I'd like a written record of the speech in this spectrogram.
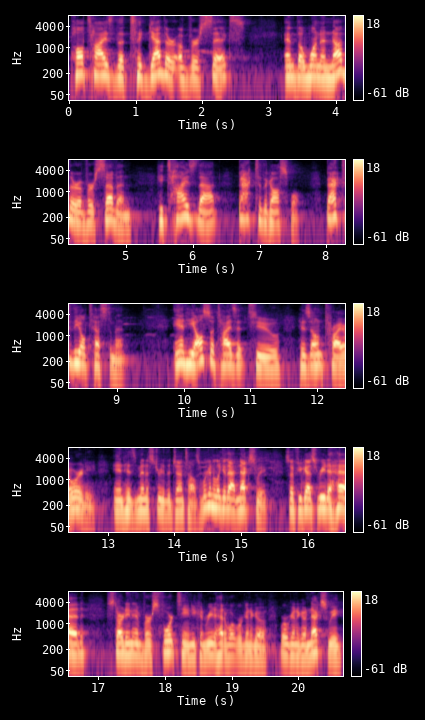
Paul ties the together of verse 6 and the one another of verse 7. He ties that back to the gospel, back to the Old Testament, and he also ties it to his own priority in his ministry to the Gentiles. We're going to look at that next week. So, if you guys read ahead, starting in verse 14, you can read ahead of what we're going to go, where we're going to go next week,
